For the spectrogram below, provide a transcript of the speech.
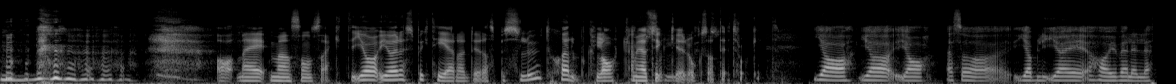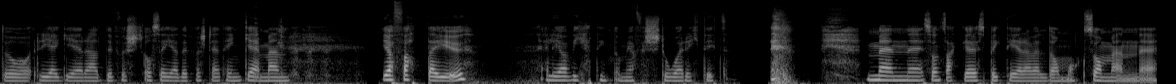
Mm. Ja, nej, men som sagt, jag, jag respekterar deras beslut, självklart. Men jag tycker Absolut. också att det är tråkigt. ja, ja, ja, alltså jag, blir, jag är, har ju väldigt lätt att reagera det först, och säga det första jag tänker men jag fattar ju, eller jag vet inte om jag förstår riktigt. Men eh, som sagt, jag respekterar väl dem också men eh,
